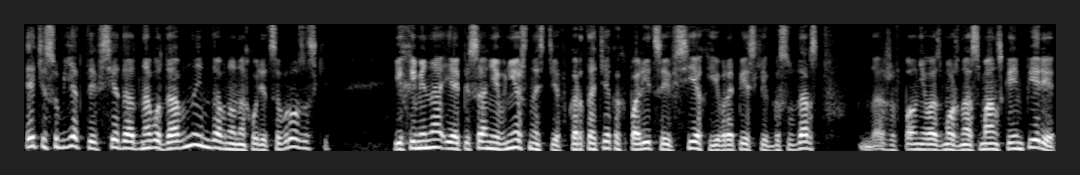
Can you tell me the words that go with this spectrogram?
Эти субъекты все до одного давным-давно находятся в розыске. Их имена и описание внешности в картотеках полиции всех европейских государств, даже вполне возможно Османской империи,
